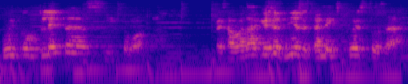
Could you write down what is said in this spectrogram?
muy completas y como, pues ahora que esos niños están expuestos a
